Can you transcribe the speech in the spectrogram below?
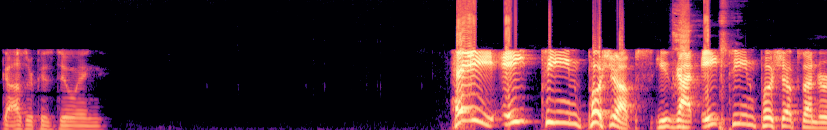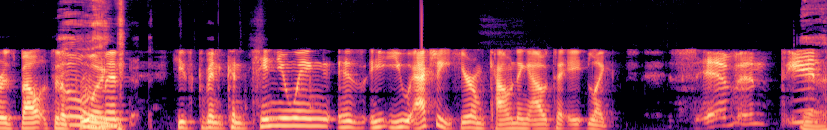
Gosrick is doing. Hey, 18 push-ups. He's got 18 push-ups under his belt. It's an Oh improvement. He's been continuing his. He, you actually hear him counting out to eight, like seventeen. Yeah.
